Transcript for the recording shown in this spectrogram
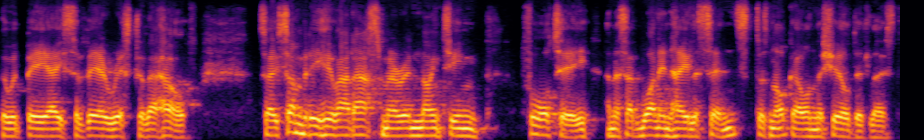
there would be a severe risk to their health. So somebody who had asthma in 1940 and has had one inhaler since does not go on the shielded list.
